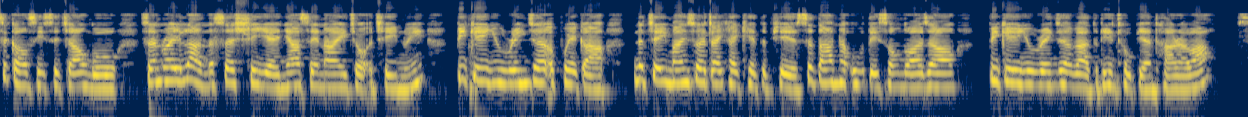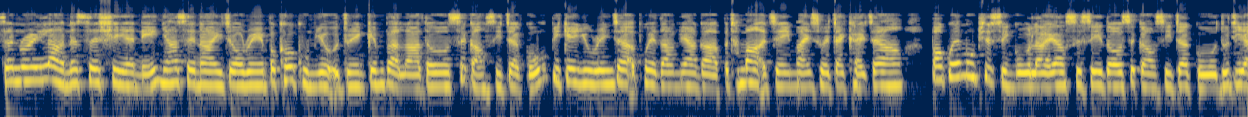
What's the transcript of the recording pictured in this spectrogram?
စစ်ကောင်စီစစ်ကြောင်းကိုဇန်နဝါရီလ28ရက်ည10:00နာရီကျော်အချိန်တွင် PKU Ranger အဖွဲ့ကနှစ်ကြိမ်မိုင်းဆွဲတိုက်ခိုက်ခဲ့သဖြင့်စစ်သား2ဦးသေဆုံးသွားကြောင်း PKU Ranger ကသတင်းထုတ်ပြန်ထားတာပါ။ ဇန်နဝါရီလ28ရက်နေ့ည10:00နာရီကျော်တွင် ပခုတ်ကူမြို့အတွင်း ကင်းပတ်လာသော စစ်ကောင်စီတပ်ကို PKU Ranger အဖွဲ့သားများက ပထမအကြိမ် မိုင်းဆွဲတိုက်ခိုက်ကြောင်း ပောက်ကွဲမှုဖြစ်စဉ်ကို လာရောက်စစ်ဆေးသော စစ်ကောင်စီတပ်ကို ဒုတိယ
